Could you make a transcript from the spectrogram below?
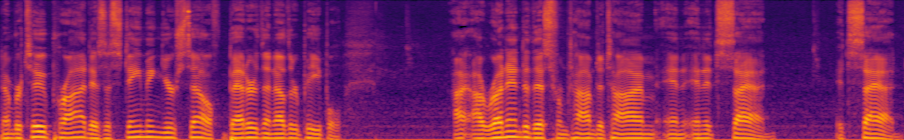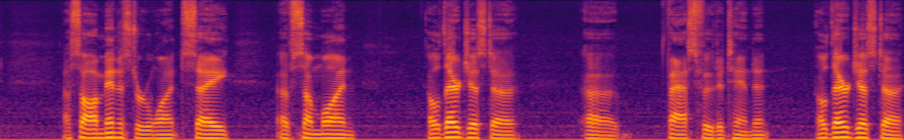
Number two, pride is esteeming yourself better than other people. I, I run into this from time to time, and, and it's sad. It's sad. I saw a minister once say of someone, "Oh, they're just a, a fast food attendant. Oh, they're just a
